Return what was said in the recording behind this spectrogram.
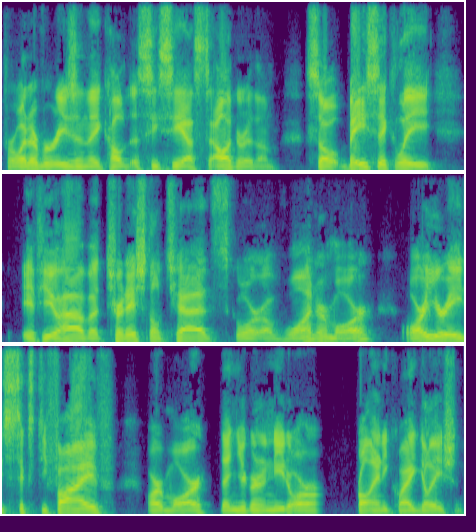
for whatever reason, they called it a CSS algorithm. So basically, if you have a traditional CHAD score of one or more, or you're age 65 or more, then you're going to need oral anticoagulation.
